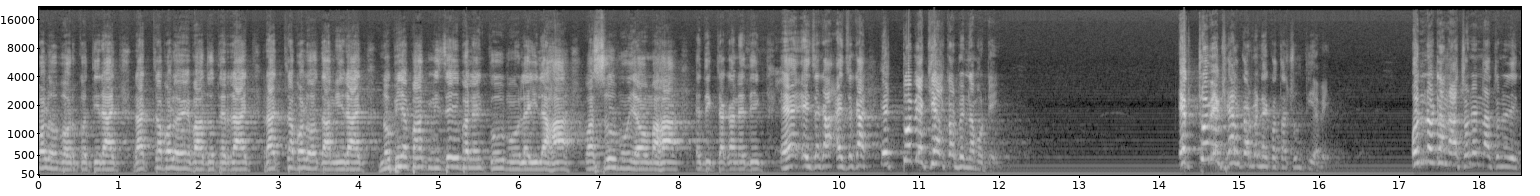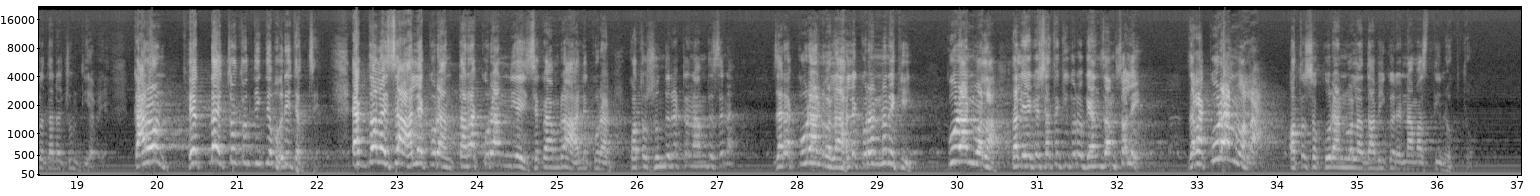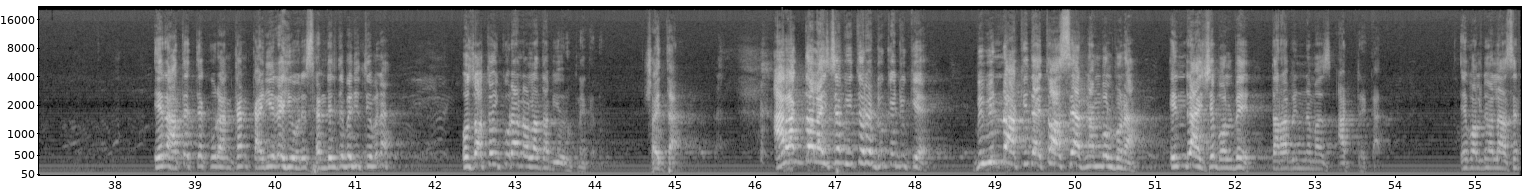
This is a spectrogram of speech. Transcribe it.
বড় বরকতি রাত, রাতটা বড় ইবাদতের রাত বড় দামি রাত। নবী পাক নিজেই বলেন ইয়াওমাহা। এদিক এই জায়গা এই জায়গা, একটু বে খেয়াল করবেন না মোটেই একটু বে খেয়াল করবেন এই কথা শুনতে হবে। অন্যটা নাচনের নাচনের এই কথাটা শুনতে হবে। কারণ ফেতনায় চতুর্দিক দিয়ে ভরে যাচ্ছে। একদল আইসে আহলে কোরআন, তারা কোরআন নিয়ে আইসে আমরা আহলে কোরআন। কত সুন্দর একটা নাম দিয়েছে না? যারা কোরআন বলা আহলে কোরআন মানে কি? কোরআন বলা তাহলে একের সাথে কি কোনো জ্ঞানজাম চলে? যারা কোরআন বলা অথচ কোরআন বলা দাবি করে নামাজ তিন রক্ত এর হাতের তে কোরআন খান কাড়িয়ে রাখি, ওরে স্যান্ডেলতে বেরিয়ে হবে না? ও যতই কোরআন ওলা দাবি ওরুক না কেন? শয়তান। আর এক দল আইসে ভিতরে ঢুকে ঢুকে। বিভিন্ন আকিদায় তো আছে, আর নাম বলব না। ইন্দ্রা আইসে বলবে, তারাবিন নামাজ আট রেখাত। এ বলনে আছে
